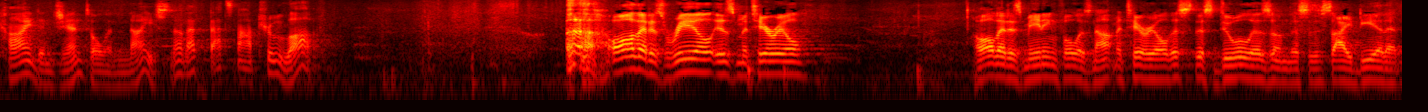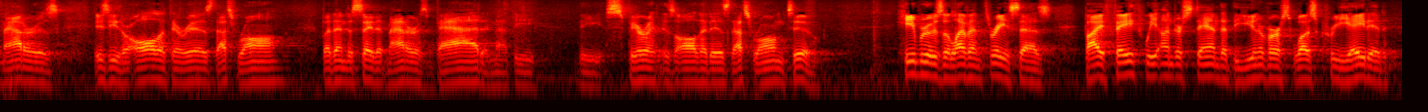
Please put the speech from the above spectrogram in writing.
kind and gentle and nice. No, that, that's not true love. All that is real is material. All that is meaningful is not material. This, this dualism, this, this idea that matter is, is either all that there is, that's wrong. But then to say that matter is bad and that the, the spirit is all that is, that's wrong too. Hebrews 11:3 says, "By faith we understand that the universe was created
